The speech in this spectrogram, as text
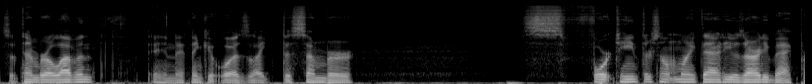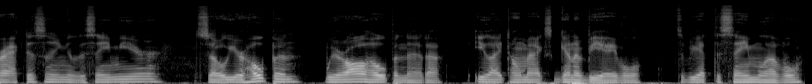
September 11th, and I think it was like December 14th or something like that. He was already back practicing the same year. So you're hoping, we're all hoping that uh, Eli Tomac's gonna be able to be at the same level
